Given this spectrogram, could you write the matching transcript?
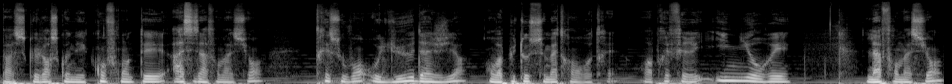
Parce que lorsqu'on est confronté à ces informations, très souvent, au lieu d'agir, on va plutôt se mettre en retrait. On va préférer ignorer l'information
